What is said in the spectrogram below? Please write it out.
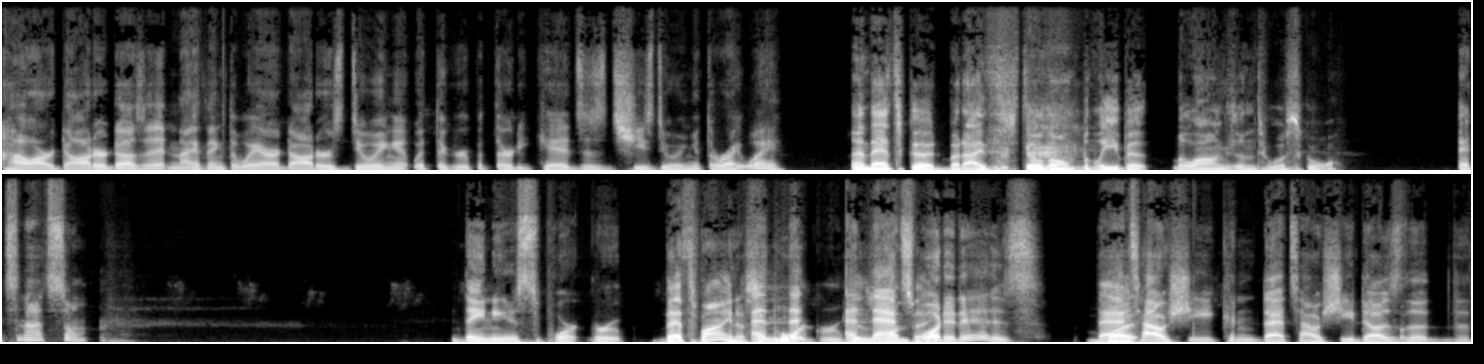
how our daughter does it and I think the way our daughter's doing it with the group of 30 kids is she's doing it the right way. And that's good, but I still don't believe it belongs into a school. It's not some they need a support group. That's fine. A and support group and that's what it is that's but- how she can that's how she does the the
